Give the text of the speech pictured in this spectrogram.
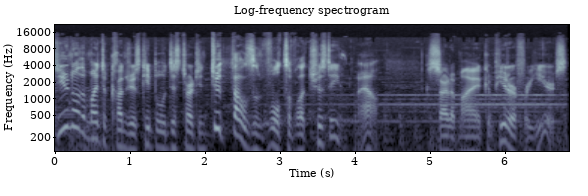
Do you know the mitochondria is capable of discharging 2,000 volts of electricity? Wow. Start up my computer for years.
